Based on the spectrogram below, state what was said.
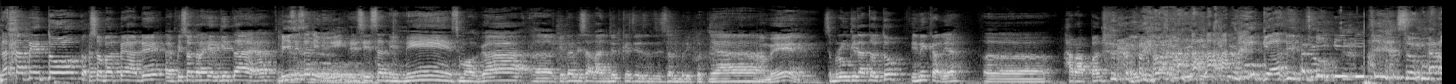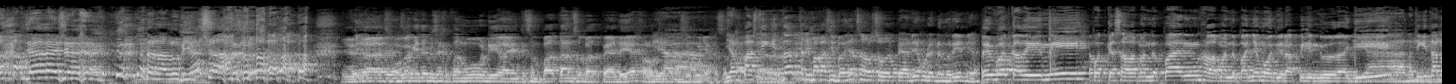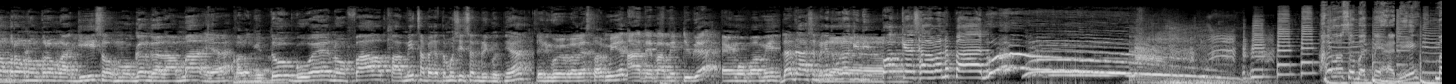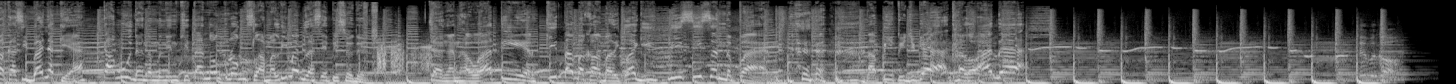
Nah tapi itu Sobat PAD episode terakhir kita ya Di season ini. Di season ini Semoga eh, kita bisa lanjut ke season-season berikutnya Amin. Sebelum kita tutup Ini kali ya eh, Harapan Garing. Sumpah. Terlalu biasa Ya udah, semoga kita bisa ketemu di lain kesempatan sobat PAD ya kalau kita Ya. masih punya kesempatan. Yang pasti kita terima kasih banyak sama Sobat PAD yang udah dengerin ya Tapi buat kali ini podcast halaman depan, halaman depannya mau dirapihin dulu lagi. Ya, nanti kita nongkrong-nongkrong lagi Semoga nggak lama ya Kalau gitu gue Noval pamit sampai ketemu season berikutnya Dan gue Bagas pamit. Ate pamit juga. Eh mau pamit. Dadah sampai ketemu Dadah. lagi di podcast halaman depan Sobat PHD, makasih banyak ya. Kamu udah nemenin kita nongkrong selama 15 episode. Jangan khawatir, kita bakal balik lagi di season depan. Tapi itu juga kalau ada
